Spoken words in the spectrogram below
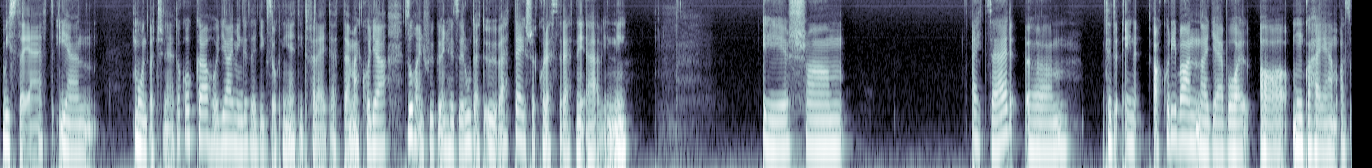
visszajárt ilyen mondva csinált okokkal, hogy jaj, még az egyik zokniát itt felejtette meg, hogy a zuhanyfüggönyhöz a rudat ő vette, és akkor ezt szeretné elvinni. És um, egyszer, um, tehát én akkoriban nagyjából a munkahelyem, az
